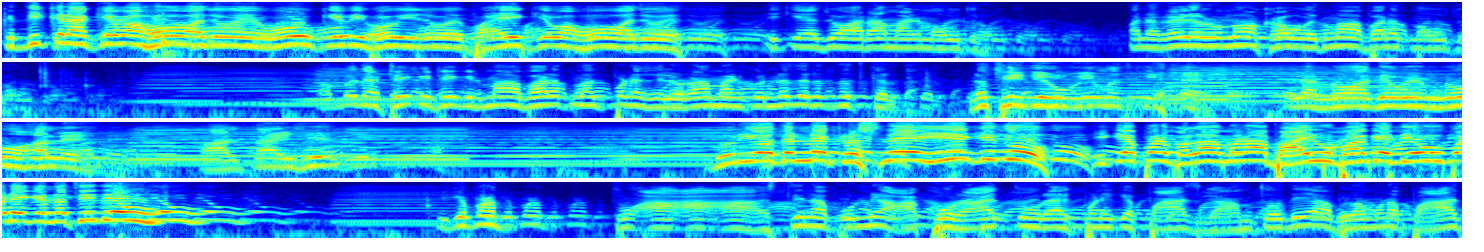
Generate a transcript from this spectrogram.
કે દીકરા કેવા હોવા જોઈએ, વહુ કેવી હોવી જોઈએ, ભાઈ કેવા હોવા જોઈએ? એ કે જો આ રામાયણમાં ઉતરો. અને રળેલું ન ખાવું હોય મહાભારતમાં ઉતરો. બધા ઠેકી ઠેકી મહાભારતમાં જ પડે છે રામાયણ કોઈ નજર જ નથી કરતા. નથી દેવું એમ જ કે એટલે નો દેવું એમ નો હાલે. હાલતા છે. દુર્યોધન ને કૃષ્ણે એ કીધું. ઈ કે પણ ભલામણા ભાઈ ભાગે દેવું પડે કે નથી દેવું? કે પણ તું આ આ આ હસ્તિનાપુર ને આખું રાત તું રાખ, પણ કે પાંચ ગામ તો દે, આ ભલામણા પાંચ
